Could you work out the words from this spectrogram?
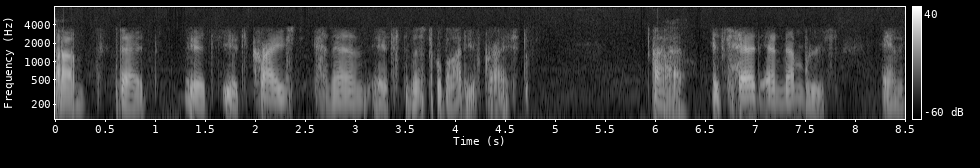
um, that it's, it's Christ and then it's the mystical body of Christ. Uh, it's head and members, and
